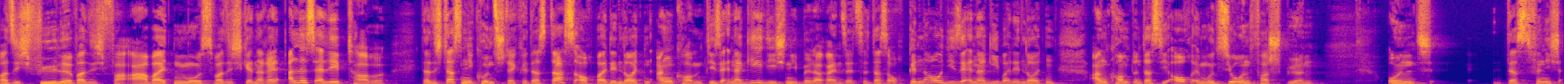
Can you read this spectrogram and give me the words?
was ich fühle, was ich verarbeiten muss, was ich generell alles erlebt habe, dass ich das in die Kunst stecke, dass das auch bei den Leuten ankommt, diese Energie, die ich in die Bilder reinsetze, dass auch genau diese Energie bei den Leuten ankommt und dass sie auch Emotionen verspüren. Und das finde ich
